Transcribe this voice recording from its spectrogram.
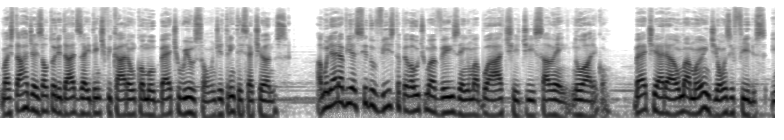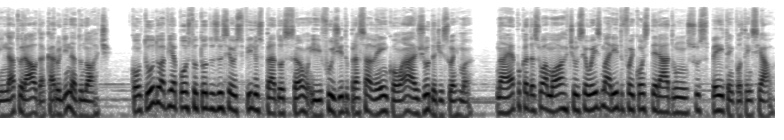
Mais tarde, as autoridades a identificaram como Beth Wilson, de 37 anos. A mulher havia sido vista pela última vez em uma boate de Salem, no Oregon. Beth era uma mãe de 11 filhos e natural da Carolina do Norte. Contudo, havia posto todos os seus filhos para adoção e fugido para Salem com a ajuda de sua irmã. Na época da sua morte, o seu ex-marido foi considerado um suspeito em potencial.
